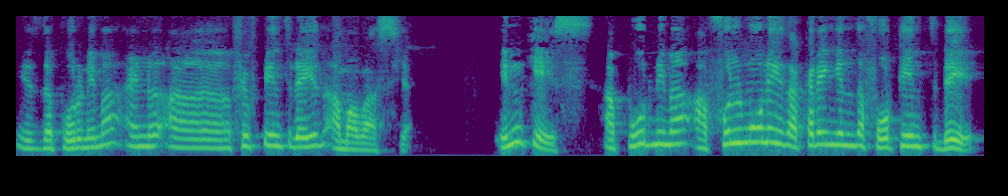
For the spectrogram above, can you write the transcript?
is the Purnima and uh, 15th day is Amavasya. In case a Purnima, a full moon is occurring in the 14th day,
